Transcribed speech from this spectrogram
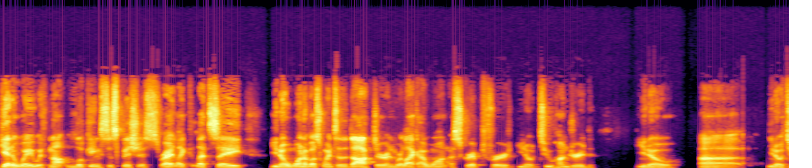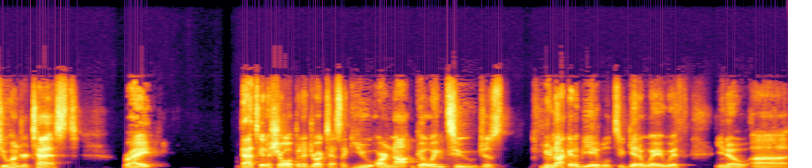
get away with not looking suspicious, right? Like let's say you know one of us went to the doctor and we're like i want a script for you know 200 you know uh you know 200 tests right? That's going to show up in a drug test. Like you are not going to just you're not going to be able to get away with you know uh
